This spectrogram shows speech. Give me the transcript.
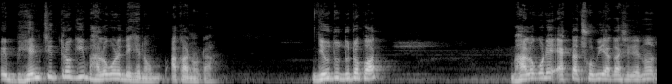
এই ভেনচিত্র কি ভালো করে দেখে নাও আঁকানোটা। যেহেতু দুটো পথ, ভালো করে একটা ছবি আঁকা শেখে নাও,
